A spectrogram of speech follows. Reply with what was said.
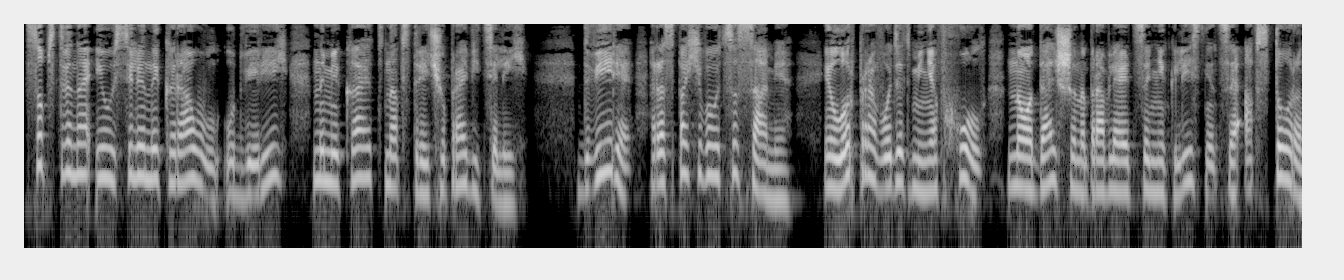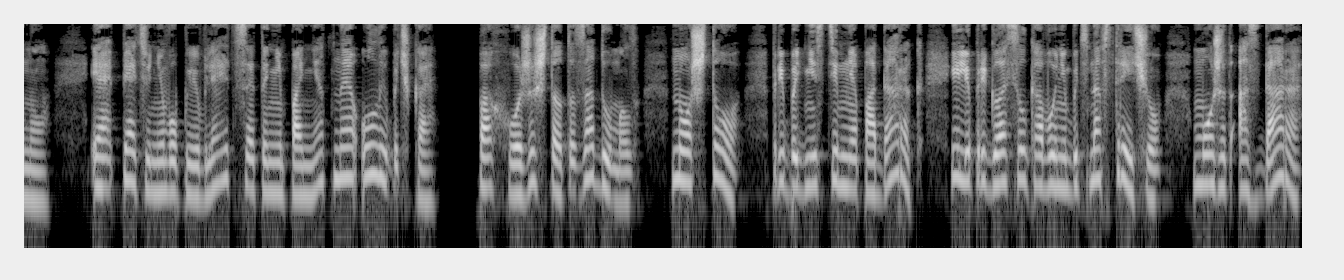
Собственно, и усиленный караул у дверей намекает на встречу правителей. Двери распахиваются сами, и лор проводит меня в холл, но дальше направляется не к лестнице, а в сторону. И опять у него появляется эта непонятная улыбочка. Похоже, что-то задумал. Но что? Преподнести мне подарок или пригласил кого-нибудь на встречу? Может, Аздара?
